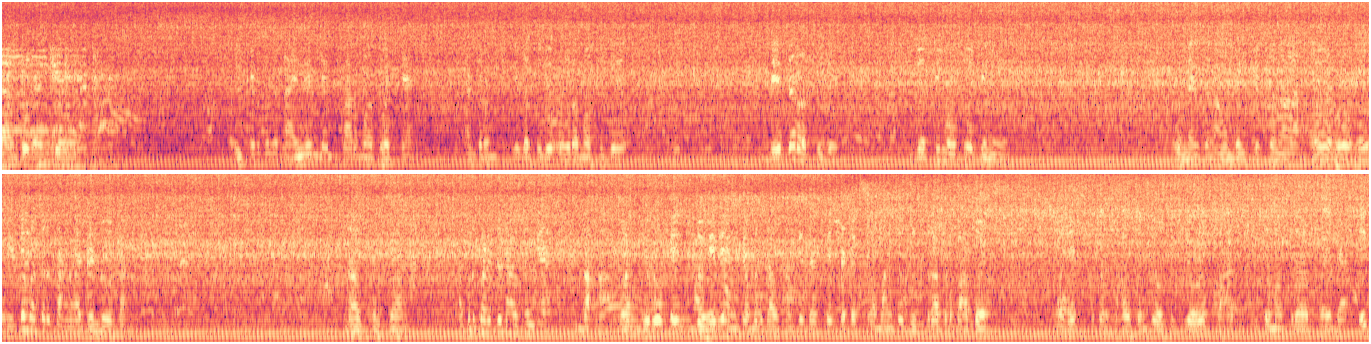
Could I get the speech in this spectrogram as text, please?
थँक्यू क्रिकेटमध्ये नाईन इन लेन फार महत्त्वाची आहे. अंडरम क्रिकेट असू दे ओरम असू दे लेदर असू दे गती महत्त्वाची नाही पुण्याचा राऊंड विकेट हो हो हो इथे मात्र चांगला चेंडू होता. धावसंख्या आपण पडतो धावसंख्या दहा. वन झिरो टेन दुहेरी अंकामध्ये धावसंख्या त्याचे षटक क्रमांक दुसरा आपण पाहतोय. बरेच धावसंख्या होती केवळ पाच. इथं मात्र पहिल्या एक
